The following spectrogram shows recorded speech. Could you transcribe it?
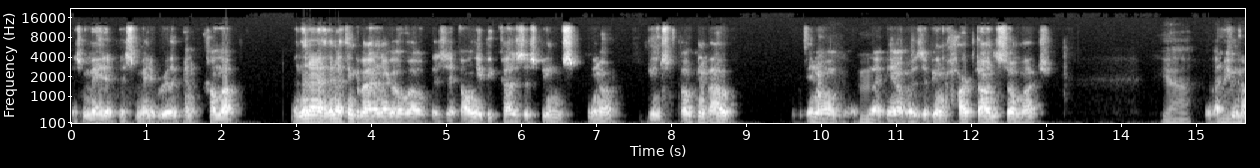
it's made it it's made it really kind of come up. And then I then I think about it and I go well is it only because it's being you know being spoken about you know Hmm. that you know is it being harped on so much? Yeah. I mean we,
